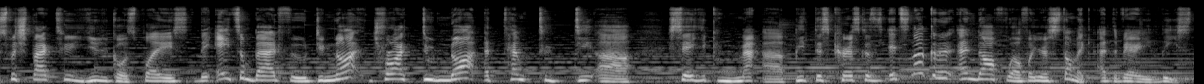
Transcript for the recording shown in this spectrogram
switched back to Yuko's place. They ate some bad food. Do not try, do not attempt to de- uh say you can uh, beat this curse because it's not gonna end off well for your stomach at the very least.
